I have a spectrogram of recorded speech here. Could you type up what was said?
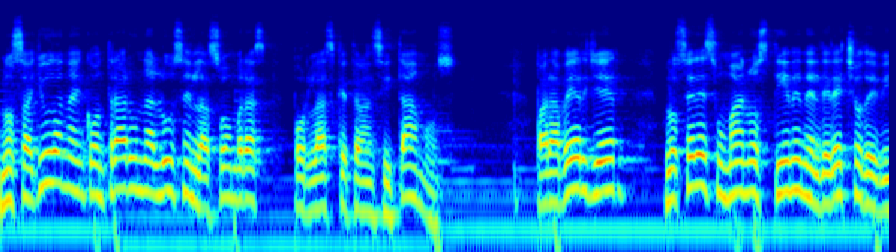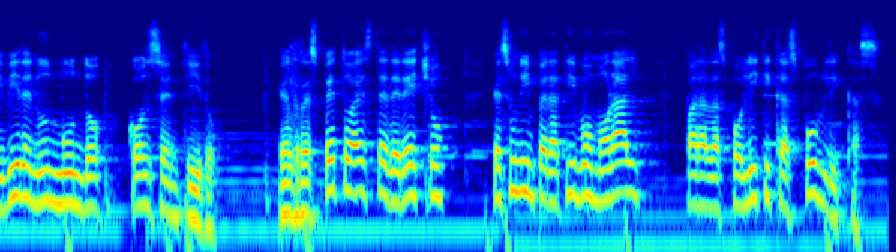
nos ayudan a encontrar una luz en las sombras por las que transitamos. Para Berger, los seres humanos tienen el derecho de vivir en un mundo con sentido. El respeto a este derecho es un imperativo moral para las políticas públicas.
